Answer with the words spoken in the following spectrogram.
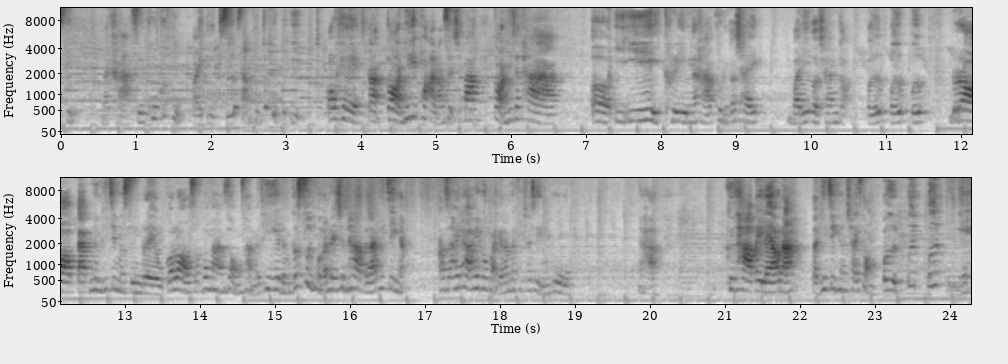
390 นะคะ ซื้อคู่ก็ถูกไปอีก ซื้อ 3 ขวดก็ถูกไปอีก โอเคก่อนที่พออ่านหนังสือใช่ปะก่อนที่จะทาเอ่อ EE ครีมนะคะ คุณก็ใช้ body lotion ก่อนปึ๊บปึ๊บปึ๊บรอแป๊บหนึ่งที่จริงมันซึมเร็ว ก็รอสักประมาณ 2-3 นาทีเดี๋ยวมันก็ซึมหมดแล้วในยฉันทาไปแล้วที่จริงอะ เอาจะให้ทาให้ดูใหม่ก็ได้เมื่อกี้ใช้สีชมพูนะคะ คือทาไปแล้วนะ แต่ที่จริงฉันใช้2ปืดปืดปืดอย่างนี้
